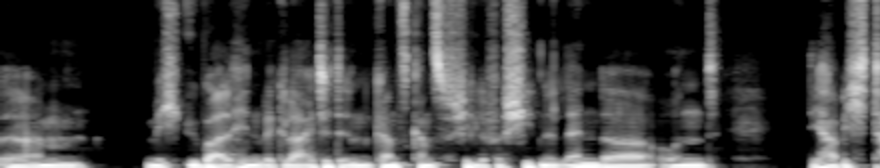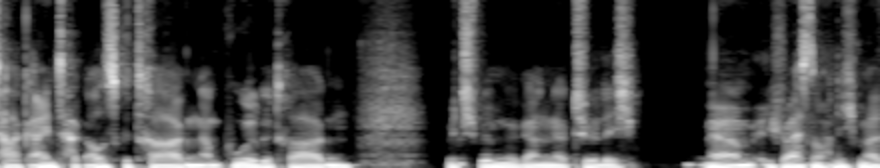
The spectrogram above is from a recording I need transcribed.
ähm, mich überall hin begleitet, in ganz, ganz viele verschiedene Länder und die habe ich Tag ein, Tag ausgetragen, am Pool getragen, mit Schwimmen gegangen natürlich. Ähm, ich weiß noch nicht mal,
